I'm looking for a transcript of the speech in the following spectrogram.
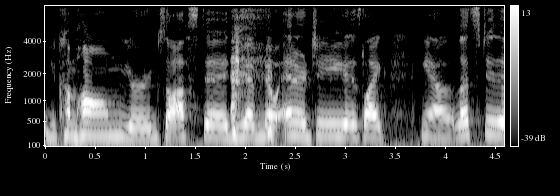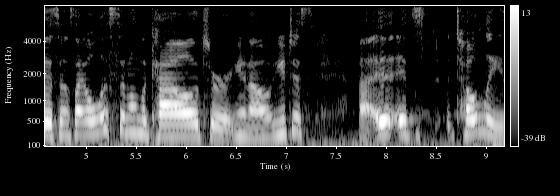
You come home, you're exhausted, you have no energy. It's like, you know, let's do this. And it's like, oh, let's sit on the couch or, you know, you just, uh, it, it's totally,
